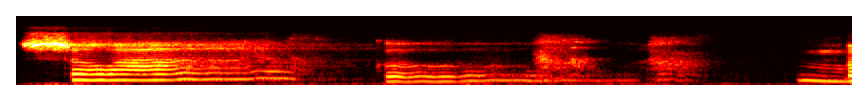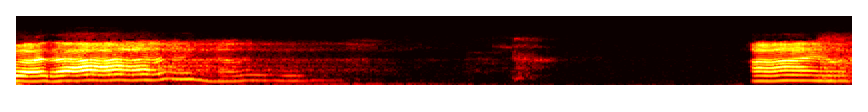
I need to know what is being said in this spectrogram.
so I'll go, but I know I'll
